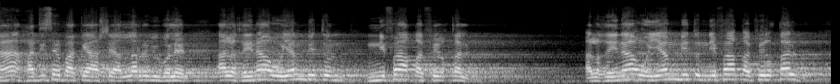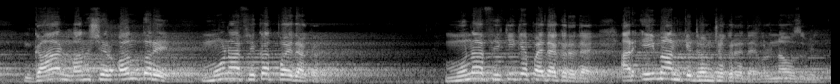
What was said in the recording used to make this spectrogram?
হ্যাঁ হাদিসের বাক্যে আসে আল্লাহ রবি বলেন আল গিনা ওয়াম বিতুন নিফা কাফিল কলব। আল গিনা ওয়াম বিতুন নিফা কাফিল কলব। গান মানুষের অন্তরে মোনাফিকত পয়দা করে। মোনাফিকিকে পয়দা করে দেয়, আর ইমানকে ধ্বংস করে দেয়। বলে, নাউজুবিল্লাহ।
